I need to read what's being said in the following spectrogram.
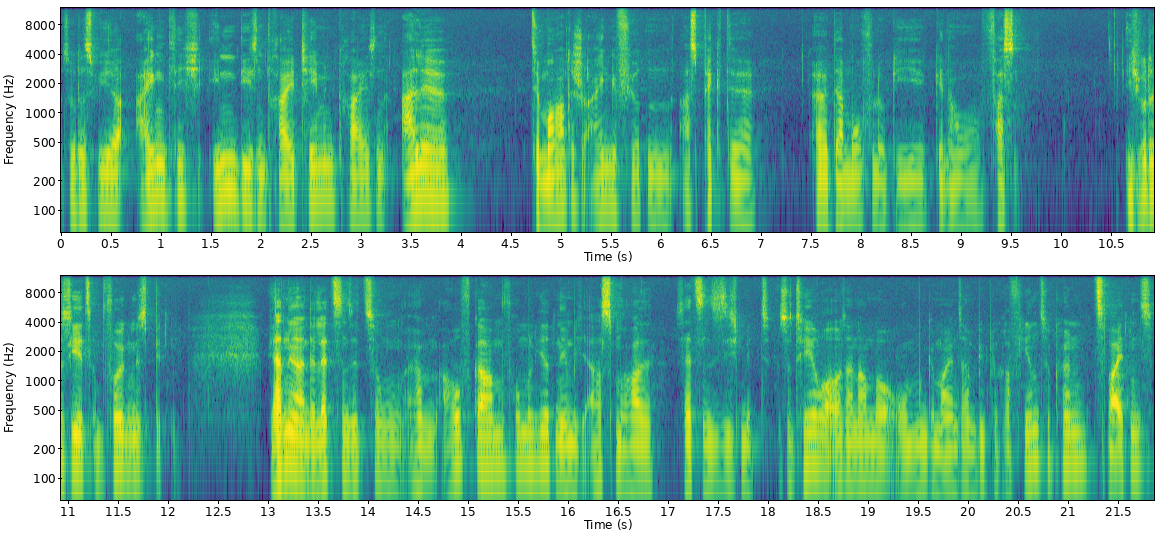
sodass wir eigentlich in diesen drei Themenkreisen alle thematisch eingeführten Aspekte äh, der Morphologie genauer fassen. Ich würde Sie jetzt um Folgendes bitten. Wir hatten ja in der letzten Sitzung ähm, Aufgaben formuliert, nämlich erstmal setzen Sie sich mit Sotero auseinander, um gemeinsam bibliografieren zu können. Zweitens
